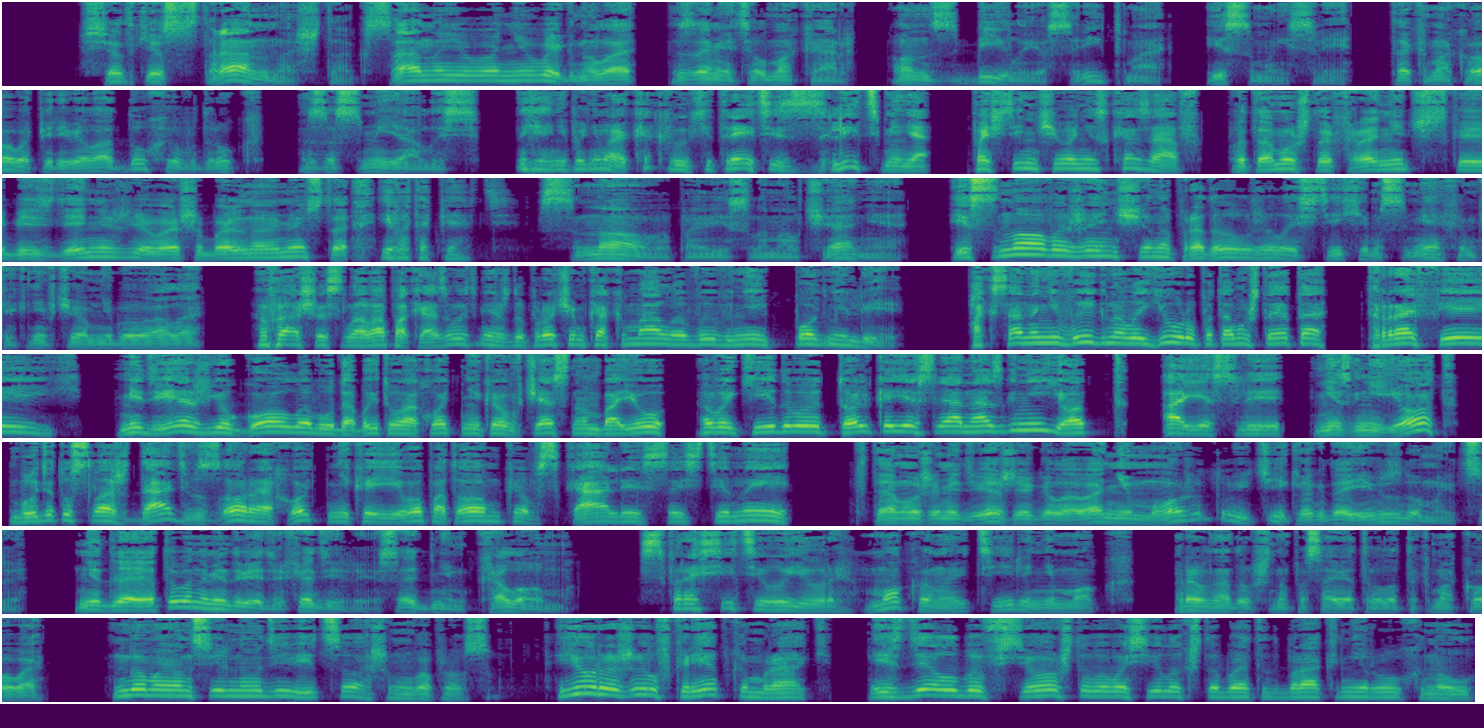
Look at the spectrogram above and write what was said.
Все-таки странно, что Оксана его не выгнала, — заметил Макар. Он сбил ее с ритма и с мысли. Токмакова перевела дух и вдруг засмеялась. — Я не понимаю, как вы ухитряетесь злить меня, почти ничего не сказав? — Потому что хроническое безденежье — ваше больное место. И вот опять. Снова повисло молчание, и снова женщина продолжила с тихим смехом, как ни в чем не бывало. «Ваши слова показывают, между прочим, как мало вы в ней поняли. Оксана не выгнала Юру, потому что это трофей. Медвежью голову, добытую охотником в честном бою, выкидывают только если она сгниет, а если не сгниет, будет услаждать взоры охотника и его потомков, скались со стены, к тому же медвежья голова не может уйти, когда ей вздумается. Не для этого на медведя ходили с одним колом. — Спросите у Юры, мог он уйти или не мог, — равнодушно посоветовала Токмакова. — Думаю, он сильно удивится вашему вопросу. Юра жил в крепком браке и сделал бы все, что в его силах, чтобы этот брак не рухнул.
